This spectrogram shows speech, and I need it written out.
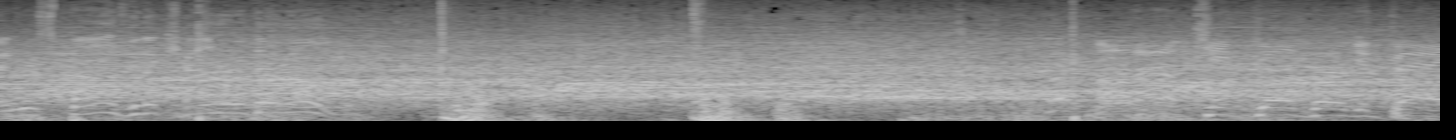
And responds with a counter of their own. Oh, that'll keep Goldberg at bay.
